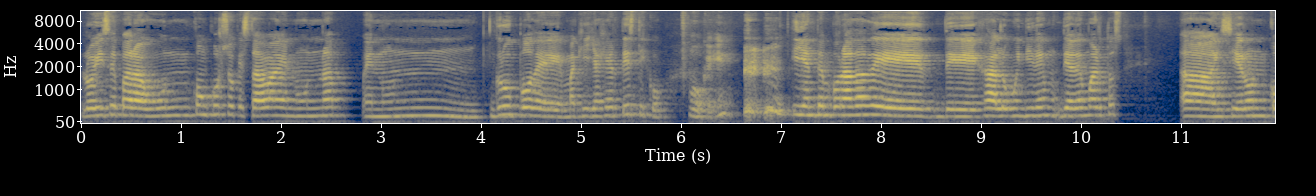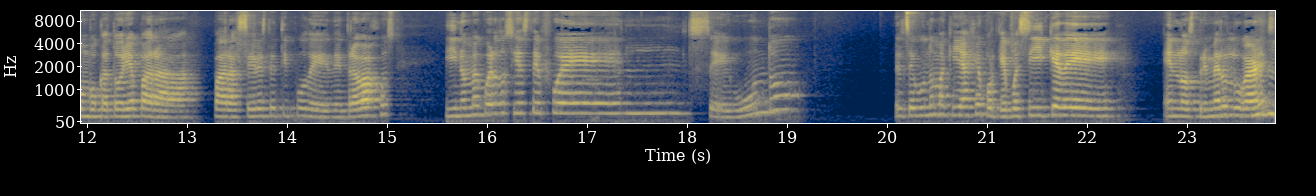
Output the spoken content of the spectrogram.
lo hice para un concurso que estaba en, una, en un grupo de maquillaje artístico. Ok. Y en temporada de, de Halloween, Día de, Muertos, ah, hicieron convocatoria para, para hacer este tipo de, trabajos. Y no me acuerdo si este fue el segundo, el segundo maquillaje, porque pues sí quedé en los primeros lugares.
